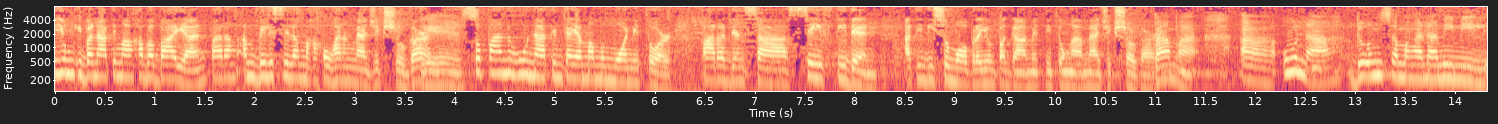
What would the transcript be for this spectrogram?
yung iba nating mga kababayan, parang ang bilis nilang makakuha ng magic sugar. Yes. So paano ho natin kaya mamamonitor para din sa safety din at hindi sumobra yung paggamit nitong ah, magic sugar? Tama. Ah, una, doon sa mga namimili,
